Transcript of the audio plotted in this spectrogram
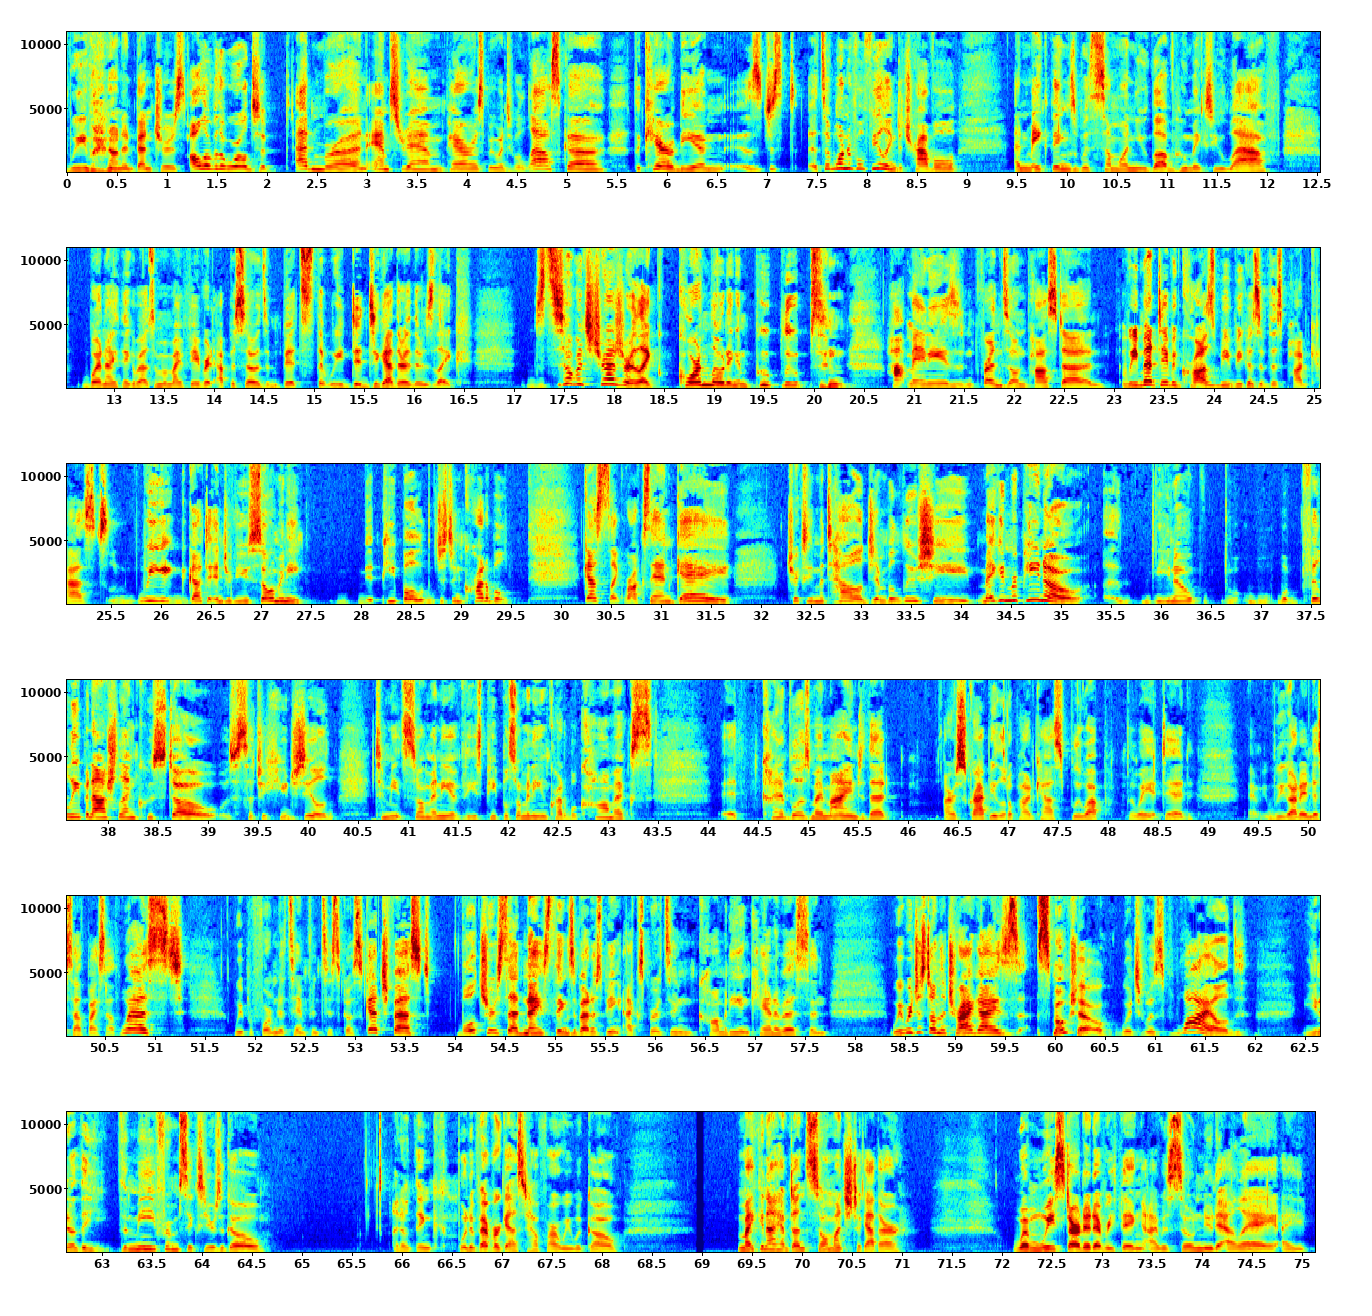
we went on adventures all over the world to Edinburgh and Amsterdam, Paris. We went to Alaska, the Caribbean. It's just, it's a wonderful feeling to travel and make things with someone you love who makes you laugh. When I think about some of my favorite episodes and bits that we did together, there's like so much treasure, like corn loading and poop loops and hot mayonnaise and friend zone pasta. And we met David Crosby because of this podcast. We got to interview so many people, just incredible guests like Roxane Gay, Trixie Mattel, Jim Belushi, Megan Rapinoe, uh, you know, Philippe and Ashlan Cousteau. Such a huge deal to meet so many of these people, so many incredible comics. It kind of blows my mind that our scrappy little podcast blew up the way it did. We got into South by Southwest. We performed at San Francisco Sketch Fest. Vulture said nice things about us being experts in comedy and cannabis. And we were just on the Try Guys smoke show, which was wild. You know, the, the me from six years ago, I don't think would have ever guessed how far we would go. Mike and I have done so much together. When we started everything, I was so new to LA. I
